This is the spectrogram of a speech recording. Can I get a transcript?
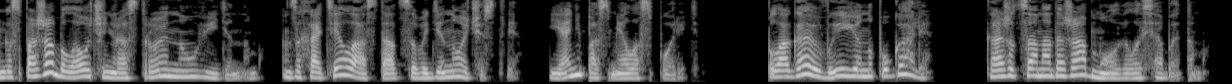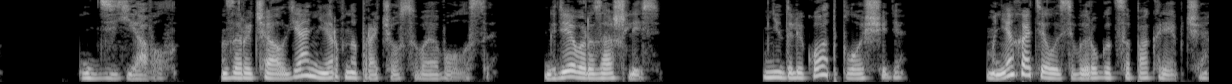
Госпожа была очень расстроена увиденным. Захотела остаться в одиночестве. Я не посмела спорить. Полагаю, вы её напугали. Кажется, она даже обмолвилась об этом. «Дьявол!» — зарычал я, нервно прочесывая волосы. «Где вы разошлись?» «Недалеко от площади. Мне хотелось выругаться покрепче,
